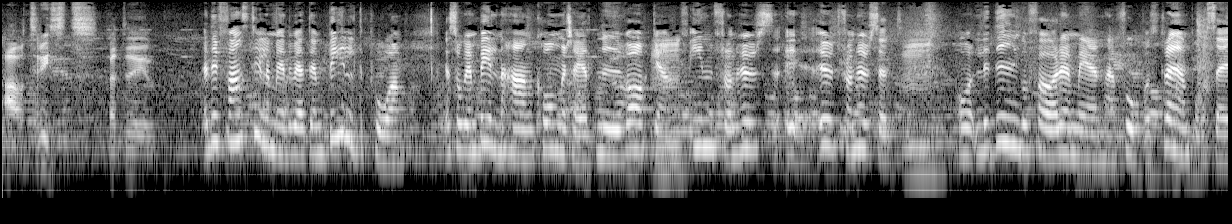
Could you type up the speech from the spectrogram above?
Ja, trist. För att det... Det fanns till och med du vet, en bild på, jag såg en bild när han kommer sig helt nyvaken Mm. in från hus, ut från huset och Ledin går före med den här fotbollströjan på sig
